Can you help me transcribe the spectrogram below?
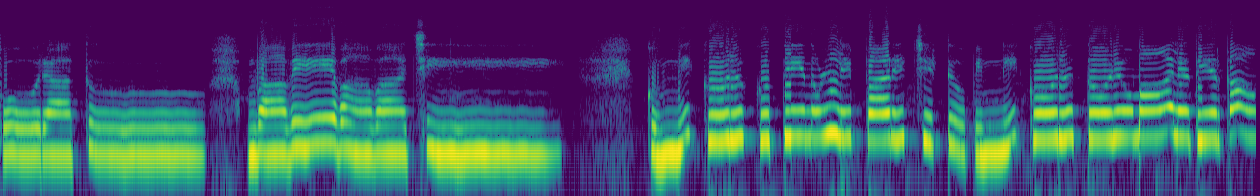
പോരാത്തു? വാവേ വാവാച്ചി കുന്നിക്കൊരു കുത്തി നുള്ളി പറിച്ചിട്ടു പിന്നിക്കൊരുത്തൊരു മാല തീർക്കാം.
